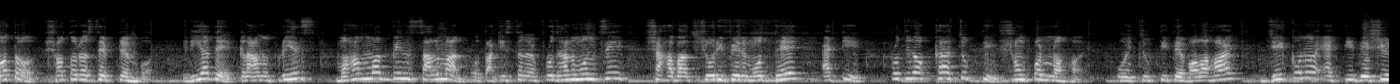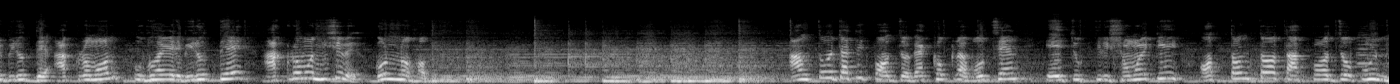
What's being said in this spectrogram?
গত সতেরো সেপ্টেম্বর, রিয়াদে crown prince Mohammad bin Salman ও পাকিস্তানের প্রধানমন্ত্রী শাহবাজ শরীফের মধ্যে একটি প্রতিরক্ষা চুক্তি সম্পন্ন হয়। ওই চুক্তিতে বলা হয় যে কোনো একটি দেশের বিরুদ্ধে আক্রমণ উভয়ের বিরুদ্ধে আক্রমণ হিসেবে গণ্য হবে। আন্তর্জাতিক পর্যবেক্ষকরা বলছেন, এই চুক্তির সময়টি অত্যন্ত তাৎপর্যপূর্ণ।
